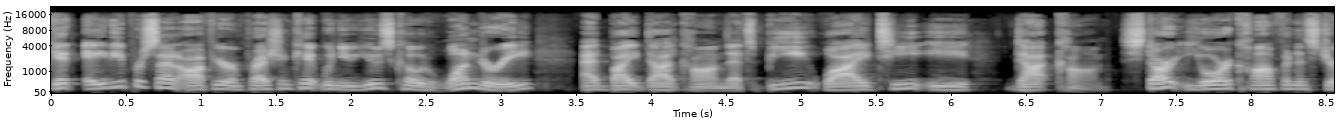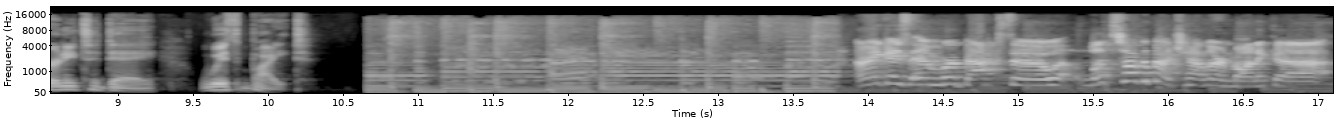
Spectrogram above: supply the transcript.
Get 80% off your impression kit when you use code WONDERY at Byte.com. That's B-Y-T-E dot com. Start your confidence journey today with Byte. All right, guys, and we're back. So let's talk about Chandler and Monica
